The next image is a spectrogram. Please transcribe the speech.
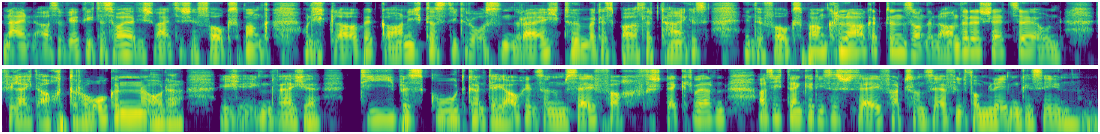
Nein, also wirklich, das war ja die Schweizerische Volksbank. Und ich glaube gar nicht, dass die großen Reichtümer des Basler Teiges in der Volksbank lagerten, sondern andere Schätze und vielleicht auch Drogen oder ich, irgendwelche Diebesgut könnte ja auch in so einem Safe-Fach versteckt werden. Also ich denke, dieses Safe hat schon sehr viel vom Leben gesehen.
